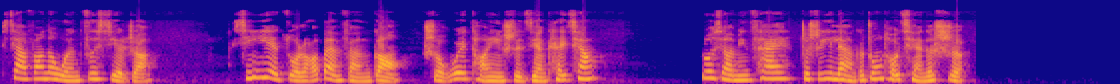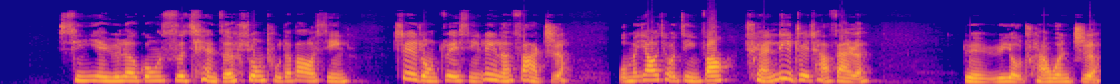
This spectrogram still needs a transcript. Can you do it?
下方的文字写着：“兴业左老板反港，首位唐颖事件开枪。”骆小明猜这是一两个钟头前的事。兴业娱乐公司谴责凶徒的暴行，这种罪行令人发指。我们要求警方全力追查犯人。对于有传闻指。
